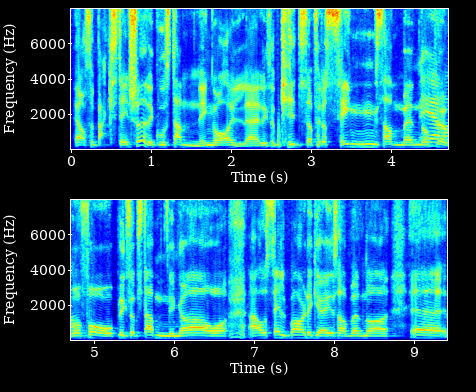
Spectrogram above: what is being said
Ja, altså Backstage så er det god stemning, og alle liksom, kidsa for å synge sammen og Ja. prøve å få opp liksom, stemninga. Og jeg og Selma har det gøy sammen. Og, eh,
